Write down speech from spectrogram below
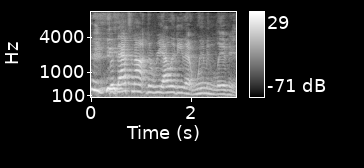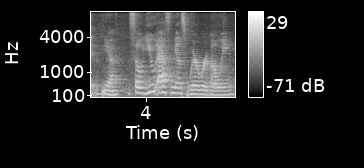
But that's not the reality that women live in. Yeah. So you asking us where we're going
